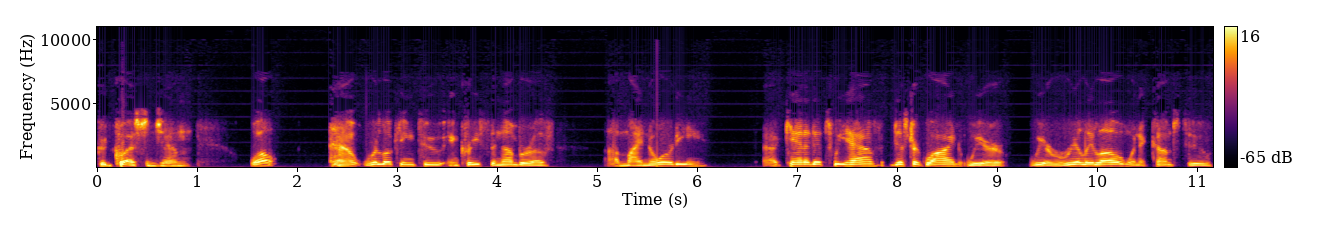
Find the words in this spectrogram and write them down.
Good question, Jim. Well, we're looking to increase the number of uh, minority uh, candidates we have district wide. We are we are really low when it comes to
